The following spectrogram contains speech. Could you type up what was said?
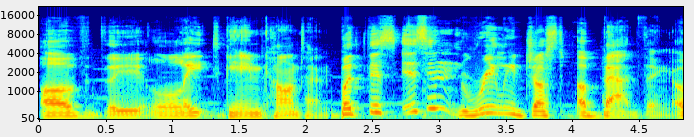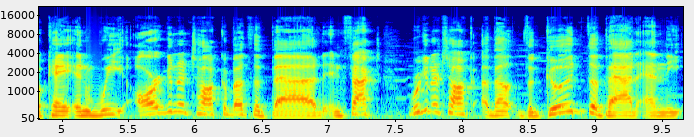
of the late game content. But this isn't really just a bad thing okay? And we are going to talk about the bad. In fact we're going to talk about the good the bad and the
